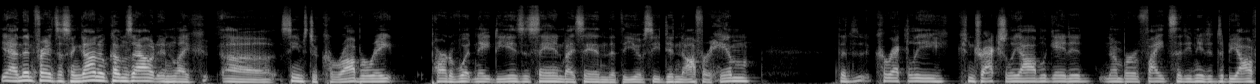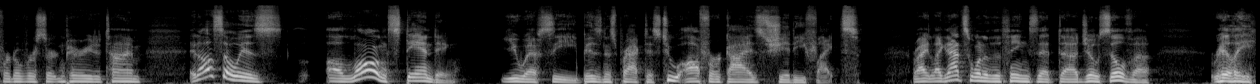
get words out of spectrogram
Yeah, and then Francis Ngannou comes out and like uh seems to corroborate part of what Nate Diaz is saying by saying that the UFC didn't offer him the correctly contractually obligated number of fights that he needed to be offered over a certain period of time. It also is a long standing UFC business practice to offer guys shitty fights, right? Like that's one of the things that uh, Joe Silva really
